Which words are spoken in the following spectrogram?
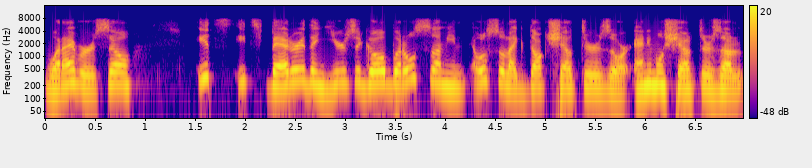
whatever so it's it's better than years ago but also i mean also like dog shelters or animal shelters are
